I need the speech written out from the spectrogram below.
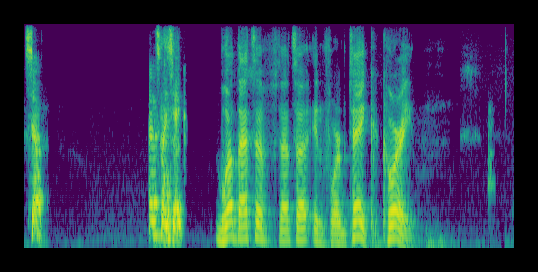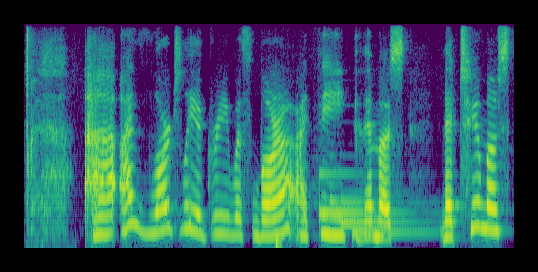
So that's my take. Well, that's a that's an informed take, Kori. Uh, I largely agree with Laura. I think the most the two most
